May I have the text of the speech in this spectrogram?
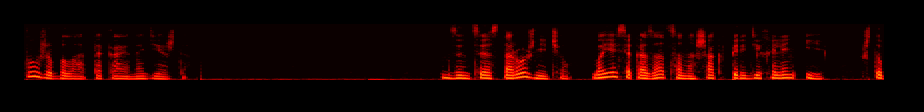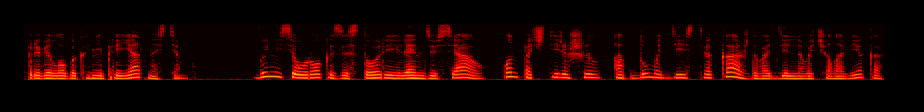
тоже была такая надежда. Цзиньцы осторожничал, боясь оказаться на шаг впереди Хэлянь-И, что привело бы к неприятностям, Вынеся урок из истории Лян Цзюсяо, он почти решил обдумать действия каждого отдельного человека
